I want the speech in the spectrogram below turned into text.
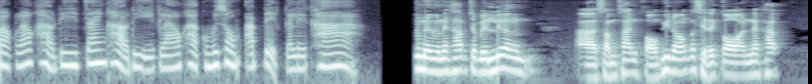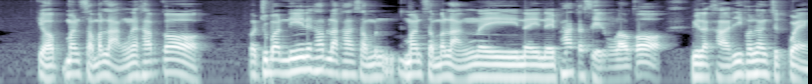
บอกเล่าข่าวดีแจ้งข่าวดีอีกแล้วค่ะคุณผู้ชมอัปเดตกันเลยค่ะเรื่องหนึ่งนะครับจะเป็นเรื่องอาสำคัญของพี่น้องเกษตรกรนะครับ เกี่ยวกับมันสำปะหลังนะครับ ก็ปัจจุบันนี้นะครับราคามันสำปะหลังในในในภาคเกษตรของเราก็มีราคาที่ค่อนข้างจะแกว่ง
